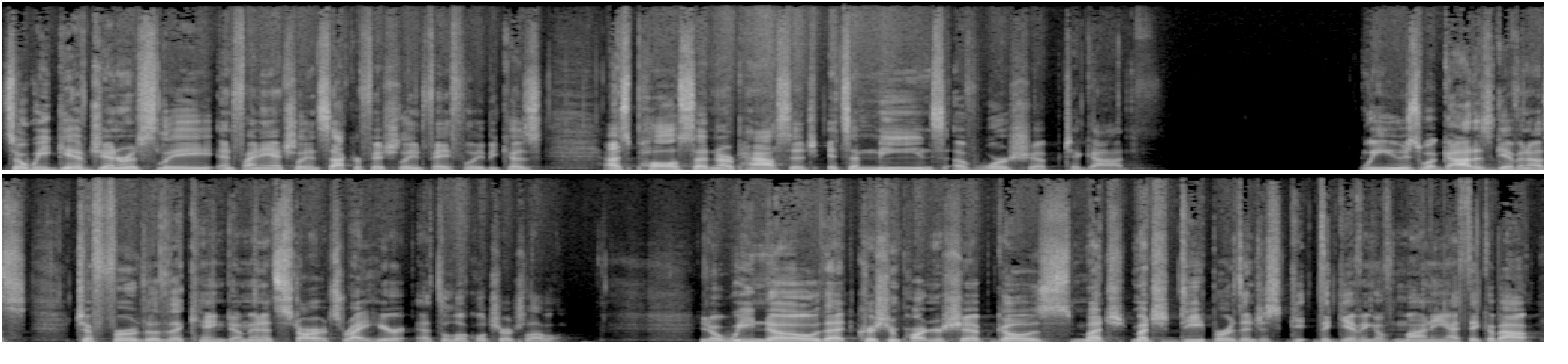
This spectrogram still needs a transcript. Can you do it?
So we give generously and financially and sacrificially and faithfully because, as Paul said in our passage, it's a means of worship to God. We use what God has given us to further the kingdom, and it starts right here at the local church level. You know, we know that Christian partnership goes much, much deeper than just the giving of money. I think about,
